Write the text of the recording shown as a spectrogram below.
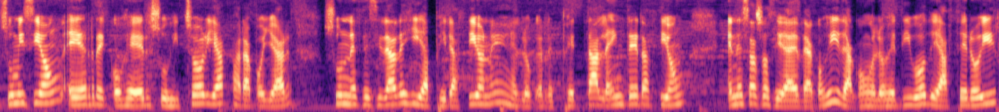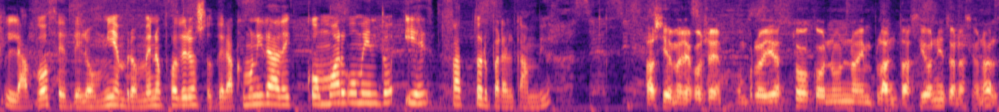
Su misión es recoger sus historias para apoyar sus necesidades y aspiraciones en lo que respecta a la integración en esas sociedades de acogida, con el objetivo de hacer oír las voces de los miembros menos poderosos de las comunidades como argumento y es factor para el cambio. Así es, María José. Un proyecto con una implantación internacional,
